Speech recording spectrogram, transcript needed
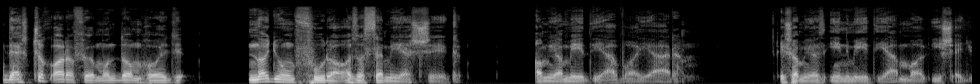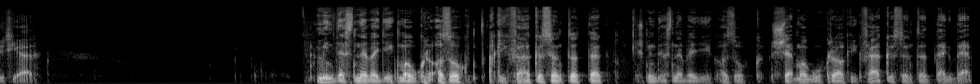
de ezt csak arra fölmondom, hogy nagyon fura az a személyesség, ami a médiával jár, és ami az én médiámmal is együtt jár. Mindezt ne vegyék magukra azok, akik felköszöntöttek, és mindezt ne vegyék azok se magukra, akik felköszöntöttek, de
